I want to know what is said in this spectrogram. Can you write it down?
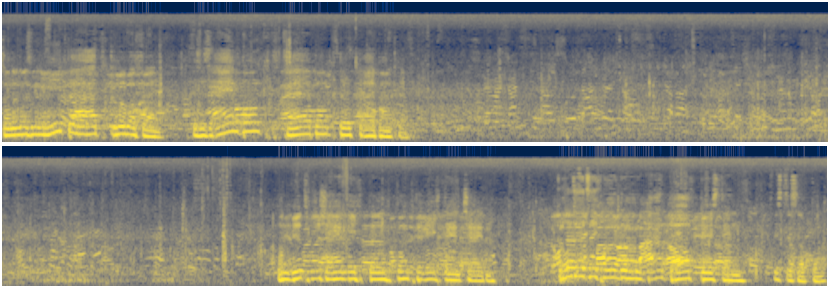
sondern muss mit dem Hinterrad drüber fahren. Das ist ein Punkt, zwei Punkte, drei Punkte. Dann wird wahrscheinlich der Punkterichter entscheiden. Grundsätzlich, wenn du am Band drauf bist, dann ist das ein Punkt.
